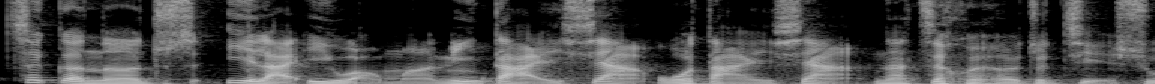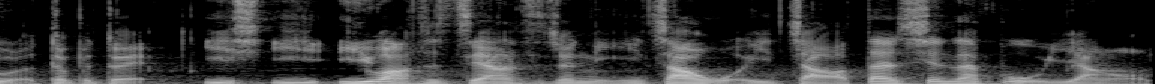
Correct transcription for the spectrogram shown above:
这个呢，就是一来一往嘛，你打一下，我打一下，那这回合就结束了，对不对？以以以往是这样子，就你一招我一招，但现在不一样哦。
